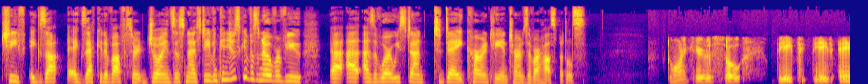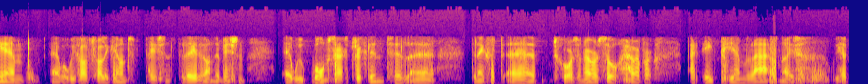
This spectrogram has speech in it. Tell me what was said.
Chief Exo- Executive Officer, joins us now. Stephen, can you just give us an overview uh, as of where we stand today currently in terms of our hospitals? Good morning, Ciara. So the 8, the 8 a.m., uh, what we call trolley count, patients delayed on admission, uh, we won't start to trickle in until uh, the next uh, quarter an hour or so. However, at 8 p.m. last night, we had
